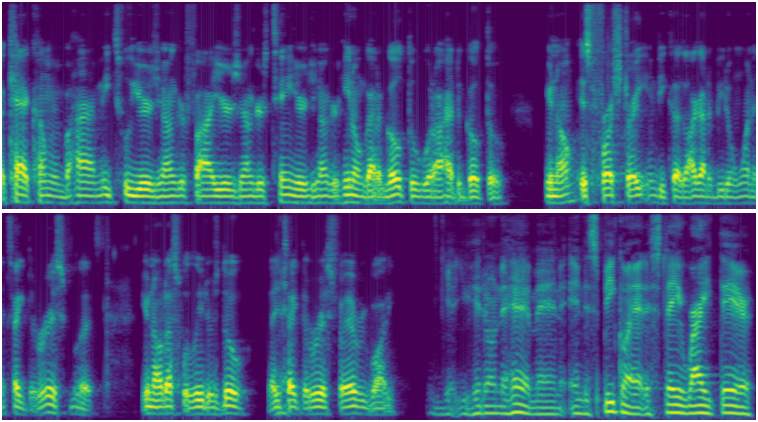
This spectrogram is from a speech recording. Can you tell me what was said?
a cat coming behind me, two years younger, five years younger, ten years younger. He don't got to go through what I had to go through you know, it's frustrating because I got to be the one to take the risk, but you know that's what leaders do. They yeah. take the risk for everybody. Yeah, you hit on the head, man. And to speak on it, to stay right there,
